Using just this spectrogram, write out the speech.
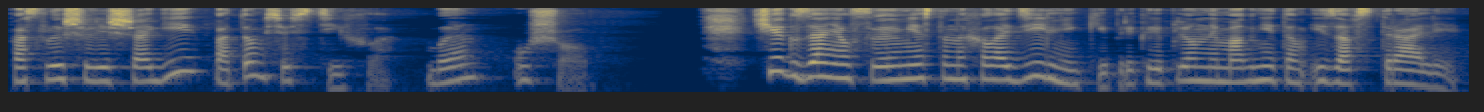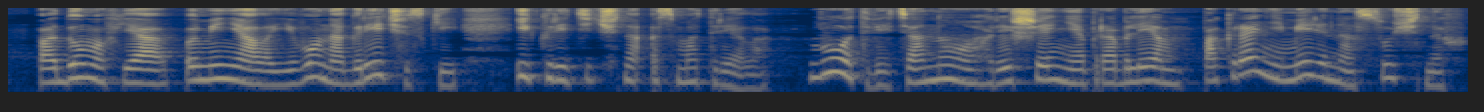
Послышались шаги, потом все стихло. Бен ушел. Чек занял свое место на холодильнике, прикрепленный магнитом из Австралии. Подумав, я поменяла его на греческий и критично осмотрела. Вот ведь оно, решение проблем, по крайней мере насущных.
